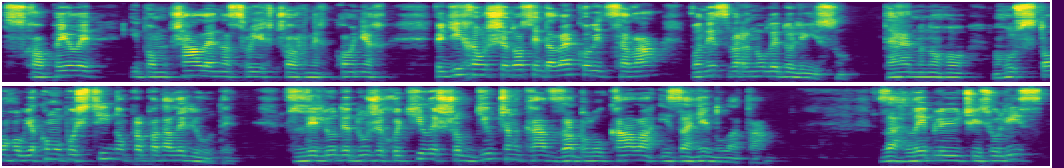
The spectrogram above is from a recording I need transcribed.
схопили і помчали на своїх чорних конях. Від'їхавши досить далеко від села, вони звернули до лісу, темного, густого, в якому постійно пропадали люди. Злі люди дуже хотіли, щоб дівчинка заблукала і загинула там. Заглиблюючись у ліс,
